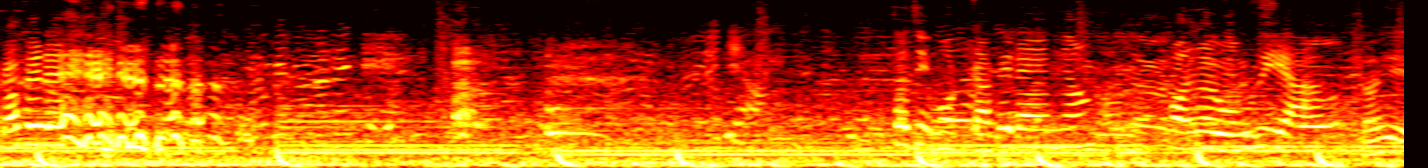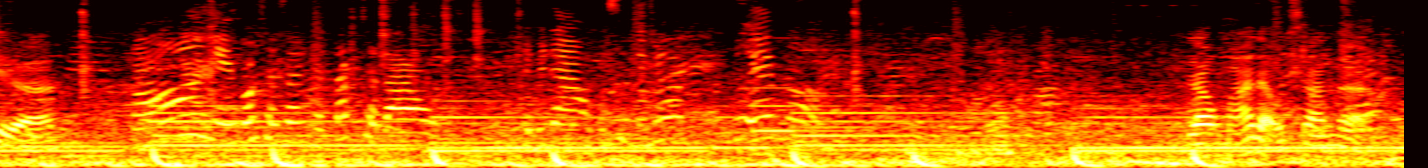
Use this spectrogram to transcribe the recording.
cà phê đen cho chị một cà phê đen nhá. Mọi người uống gì à Có gì ạ? Có, nhà em có trà xanh và tắc trà đào. Trà bí đào, có sự cảm ơn Đưa em nữa Rau má đậu xanh à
